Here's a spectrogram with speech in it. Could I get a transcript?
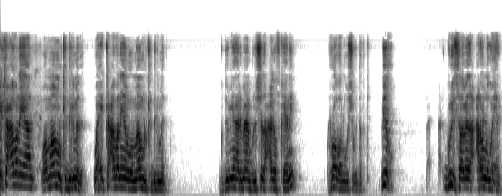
waxay ka cabanayaan waa maamulka degmada. Waxay ka cabanayaan waa maamulka degmada. Guddoomiyaha arrimaha bulshada cagaf keenay roobaa lagu shubay dadka. Dhiiqo. Guri islaameeda caro lagu xiray.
